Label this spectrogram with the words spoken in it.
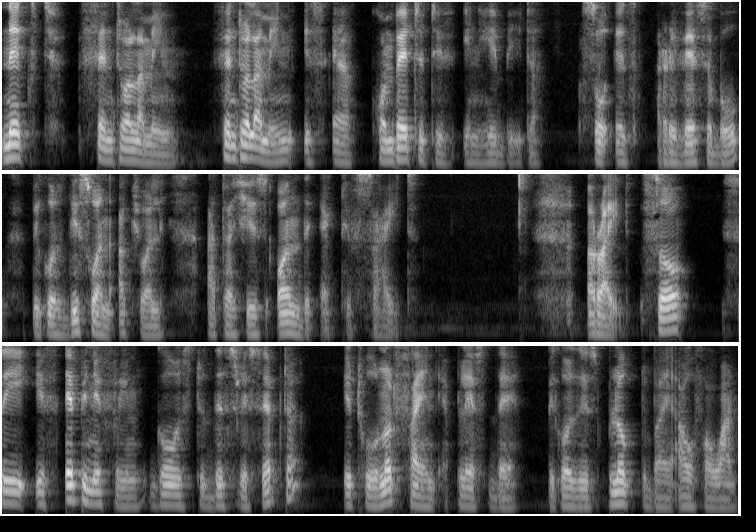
Next, phentolamine. Phentolamine is a competitive inhibitor. So it's reversible because this one actually attaches on the active site. Alright, so see if epinephrine goes to this receptor, it will not find a place there because it's blocked by alpha 1.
